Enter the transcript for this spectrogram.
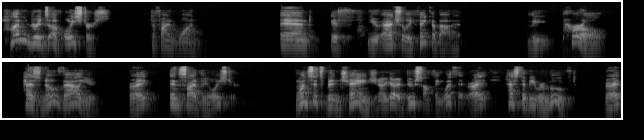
hundreds of oysters to find one. And if you actually think about it, the pearl has no value, right, inside the oyster once it's been changed, you know, you got to do something with it, right? It has to be removed, right?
